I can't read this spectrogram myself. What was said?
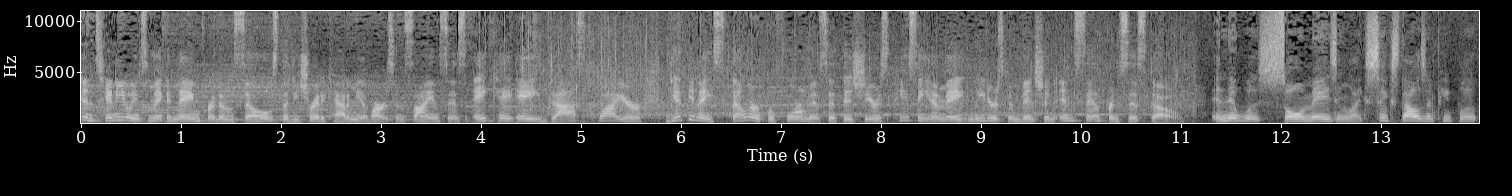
Continuing to make a name for themselves, the Detroit Academy of Arts and Sciences, aka DAAS Choir, giving a stellar performance at this year's PCMA Leaders Convention in San Francisco. And it was so amazing, like 6,000 people,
